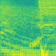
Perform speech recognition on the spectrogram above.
Show.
